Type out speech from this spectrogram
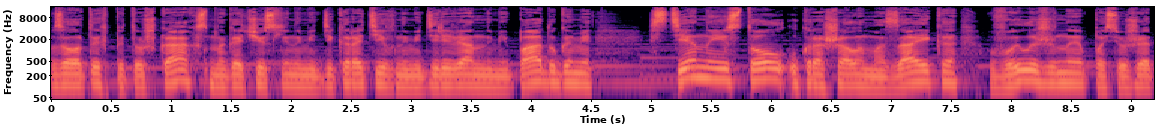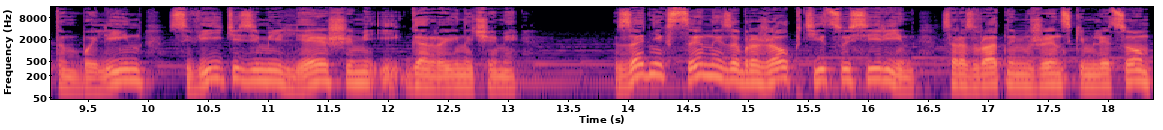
в золотых петушках с многочисленными декоративными деревянными падугами – Стены и стол украшала мозаика, выложенная по сюжетам былин с витязями, лешами и горынычами. Задник сцены изображал птицу сирин с развратным женским лицом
